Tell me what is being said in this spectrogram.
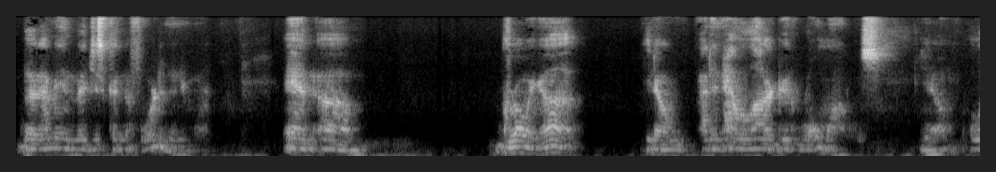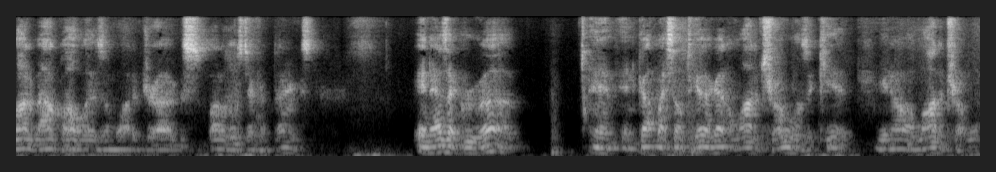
but I mean, they just couldn't afford it anymore. And um, growing up, you know, I didn't have a lot of good role models. You know, a lot of alcoholism, a lot of drugs, a lot of those different things. And as I grew up and, and got myself together, I got in a lot of trouble as a kid. You know, a lot of trouble,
